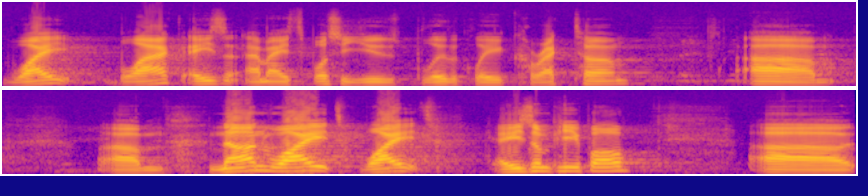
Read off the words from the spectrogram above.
white, black, Asian, am I supposed to use politically correct term? Um, um, non-white, white, Asian people. Uh,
